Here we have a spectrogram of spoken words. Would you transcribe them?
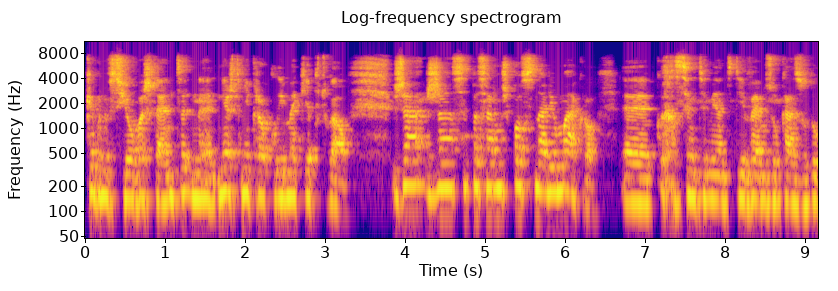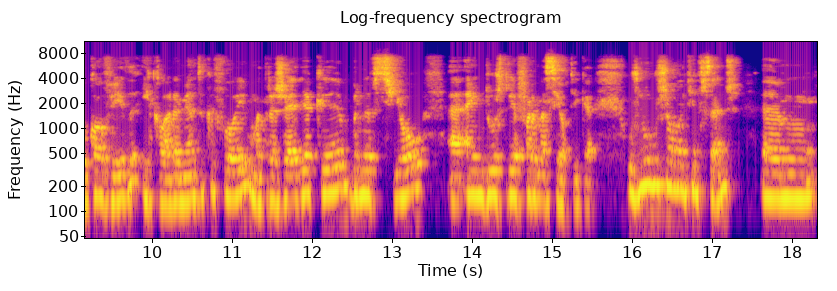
que beneficiou bastante neste microclima que é Portugal. Já, já se passarmos para o cenário macro, eh, recentemente tivemos o caso do Covid e claramente que foi uma tragédia que beneficiou a, a indústria farmacêutica. Os números são muito interessantes. Um,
